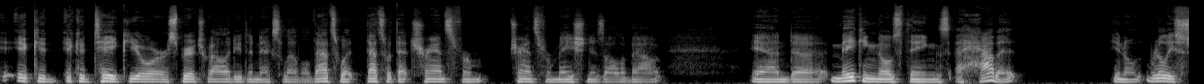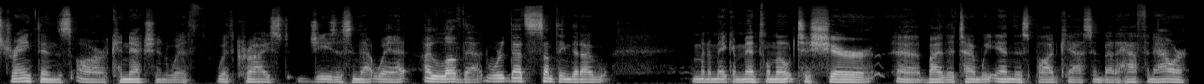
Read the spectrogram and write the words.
it could it could take your spirituality to the next level. That's what that's what that transform transformation is all about, and uh, making those things a habit, you know, really strengthens our connection with with Christ Jesus in that way. I, I love that. We're, that's something that I I'm going to make a mental note to share uh, by the time we end this podcast in about a half an hour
